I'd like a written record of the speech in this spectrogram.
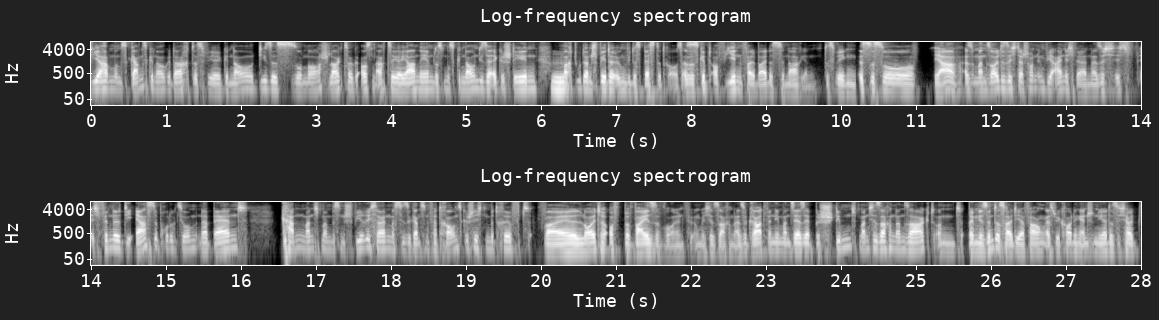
wir haben uns ganz genau gedacht, dass wir genau dieses Sonor-Schlagzeug aus den 80er Jahren nehmen. Das muss genau in dieser Ecke stehen. Mhm. Mach du dann später irgendwie das Beste draus. Also es gibt auf jeden Fall beide Szenarien. Deswegen ist es so, ja, also man sollte sich da schon irgendwie einig werden. Also ich, ich, ich finde, die erste Produktion mit einer Band kann manchmal ein bisschen schwierig sein, was diese ganzen Vertrauensgeschichten betrifft, weil Leute oft Beweise wollen für irgendwelche Sachen. Also gerade wenn jemand sehr, sehr bestimmt manche Sachen dann sagt und bei mir sind es halt die Erfahrungen als Recording Engineer, dass ich halt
